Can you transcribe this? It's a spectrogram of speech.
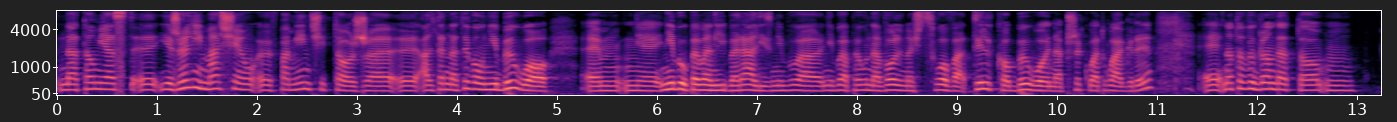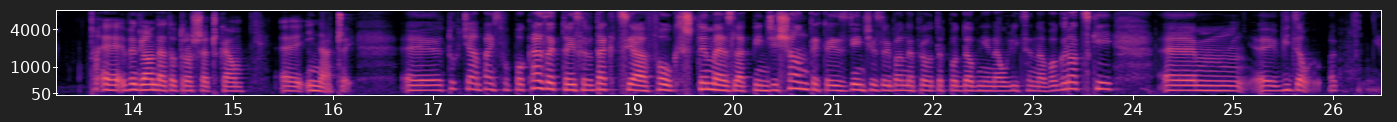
Natomiast e, jeżeli ma się w pamięci to, że e, alternatywą nie było, nie, był pełen liberalizm, nie była, nie była pełna wolność słowa, tylko były na przykład łagry, e, no to wygląda to mm, E, wygląda to troszeczkę e, inaczej. E, tu chciałam Państwu pokazać, to jest redakcja Volksstimme z lat 50., to jest zdjęcie zrobione prawdopodobnie na ulicy Nowogrodzkiej. Widzą, nie,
